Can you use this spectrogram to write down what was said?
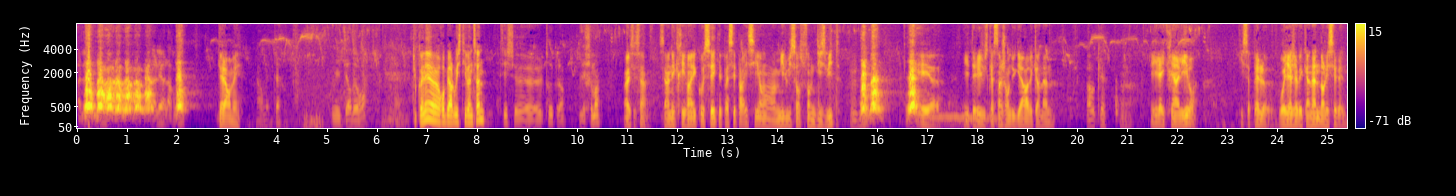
Aller, aller à l'armée. Quelle armée L'armée de terre. Militaire de rang. Tu connais euh, Robert Louis Stevenson? Si, c'est euh, le truc là. Les chemins. Ouais, c'est ça. C'est un écrivain écossais qui est passé par ici en 1878 Mhm. et euh, il est allé jusqu'à Saint-Jean-du-Gard avec un âne. Ah, ok. Et il a écrit un livre qui s'appelle Voyage avec un âne dans les Cévennes.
